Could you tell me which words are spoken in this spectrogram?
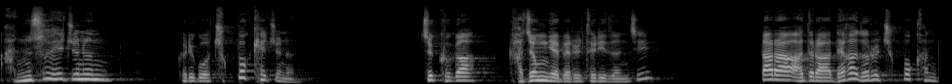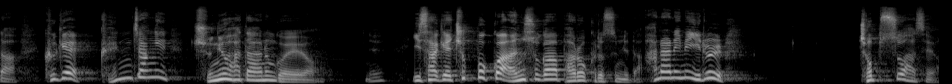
안수해주는 그리고 축복해주는 즉 그가 가정 예배를 드리든지 딸아 아들아 내가 너를 축복한다. 그게 굉장히 중요하다 하는 거예요. 예? 이삭의 축복과 안수가 바로 그렇습니다. 하나님이 이를 접수하세요.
